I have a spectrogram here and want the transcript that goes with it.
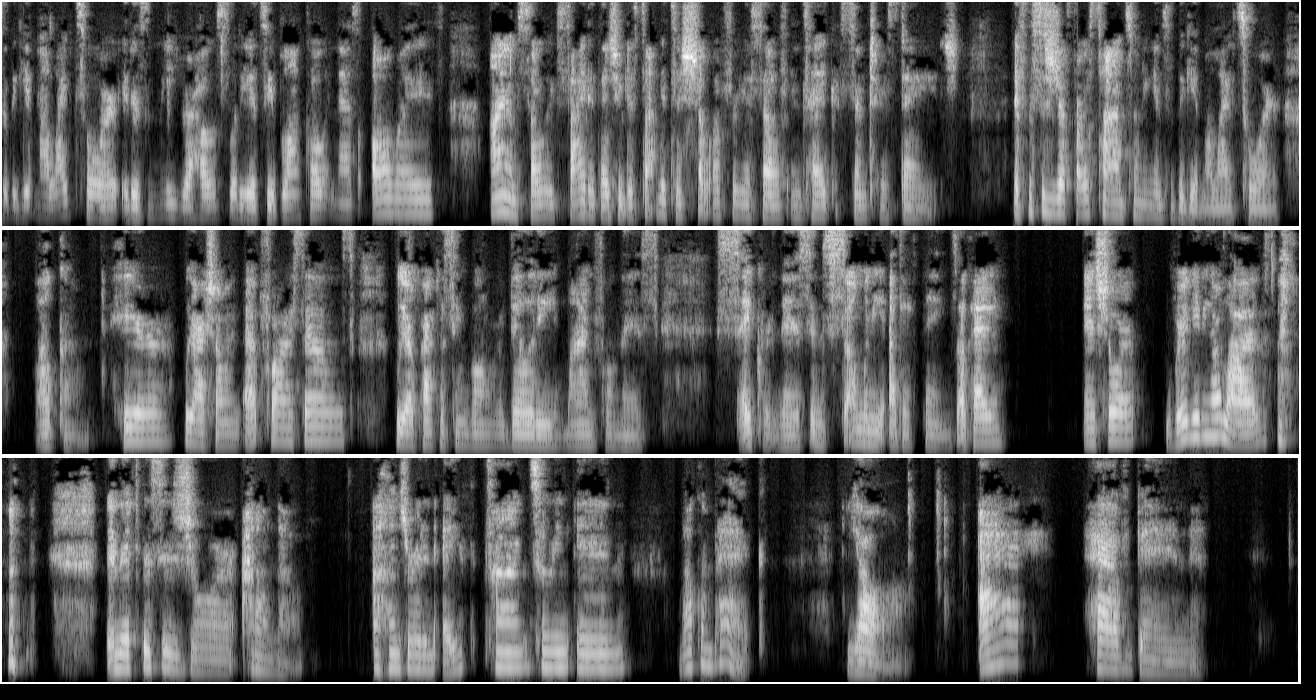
To the Get My Life Tour. It is me, your host, Lydia T. Blanco, and as always, I am so excited that you decided to show up for yourself and take center stage. If this is your first time tuning into the Get My Life Tour, welcome. Here we are showing up for ourselves. We are practicing vulnerability, mindfulness, sacredness, and so many other things, okay? In short, we're getting our lives. and if this is your, I don't know, 108th time tuning in. Welcome back. Y'all, I have been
